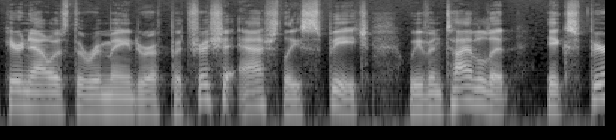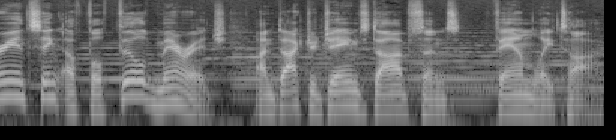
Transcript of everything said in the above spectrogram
Here now is the remainder of Patricia Ashley's speech. We've entitled it Experiencing a Fulfilled Marriage on Dr. James Dobson's Family Talk.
